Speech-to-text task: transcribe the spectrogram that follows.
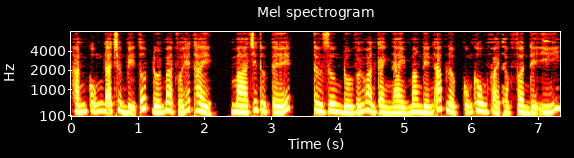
hắn cũng đã chuẩn bị tốt đối mặt với hết thảy, mà trên thực tế, Từ Dương đối với hoàn cảnh này mang đến áp lực cũng không phải thập phần để ý,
